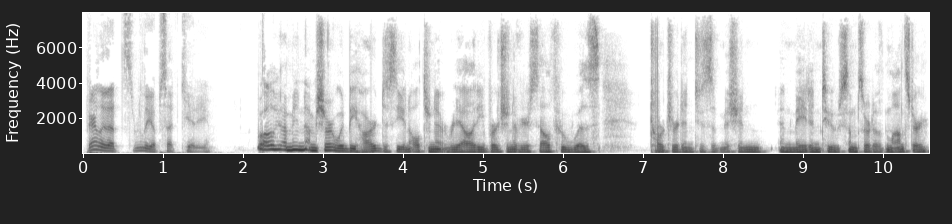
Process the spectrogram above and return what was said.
apparently that's really upset kitty Well, I mean, I'm sure it would be hard to see an alternate reality version of yourself who was tortured into submission and made into some sort of monster.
